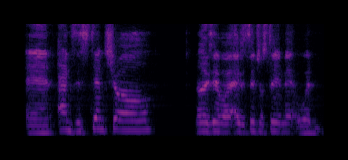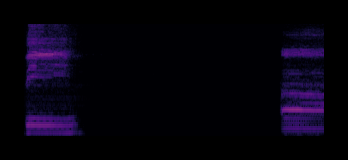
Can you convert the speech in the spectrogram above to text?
an existential, another example of an existential statement would be uh,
